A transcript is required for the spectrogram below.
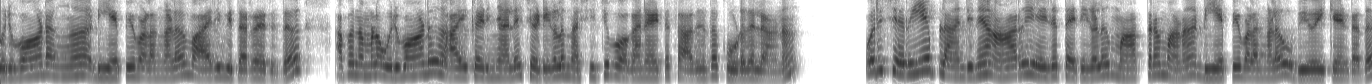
ഒരുപാട് അങ്ങ് ഡി എ പി വളങ്ങൾ വാരി വിതറരുത്. അപ്പോൾ നമ്മൾ ഒരുപാട് ആയി കഴിഞ്ഞാൽ ചെടികൾ നശിച്ചു പോകാനായിട്ട് സാധ്യത കൂടുതലാണ്. ഒരു ചെറിയ പ്ലാന്റിന് ആറ് ഏഴ് തരികൾ മാത്രമാണ് ഡി എ പി വളങ്ങൾ ഉപയോഗിക്കേണ്ടത്.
